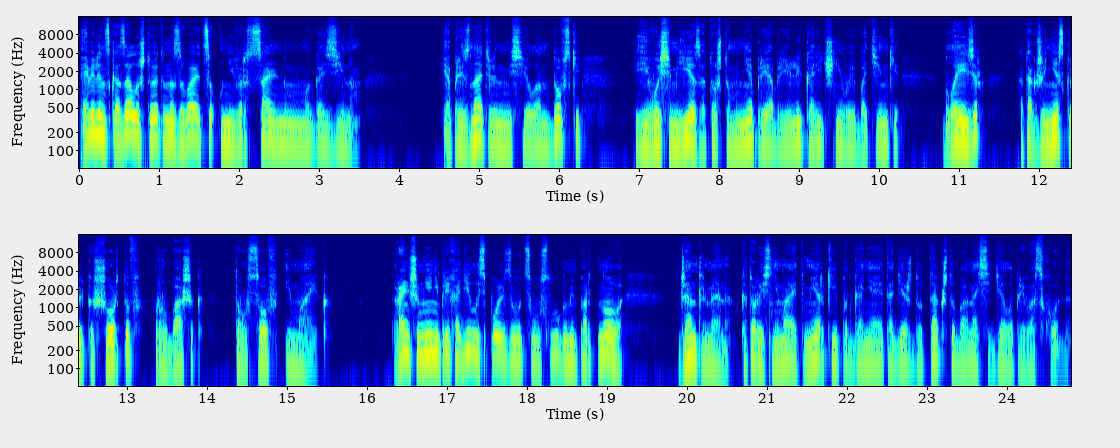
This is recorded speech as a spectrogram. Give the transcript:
Эвелин сказала, что это называется универсальным магазином. Я признателен месье Ландовски и его семье за то, что мне приобрели коричневые ботинки, блейзер, а также несколько шортов, рубашек, трусов и маек. Раньше мне не приходилось пользоваться услугами портного — джентльмена, который снимает мерки и подгоняет одежду так, чтобы она сидела превосходно.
